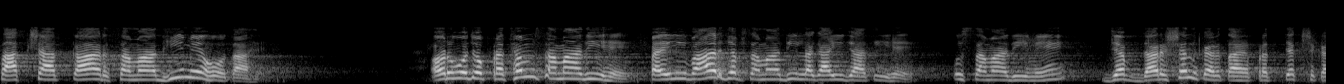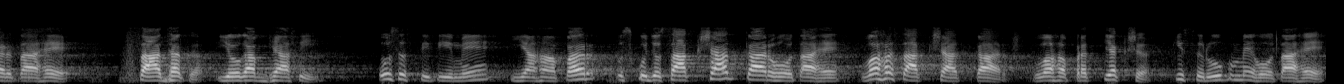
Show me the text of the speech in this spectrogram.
साक्षात्कार समाधि में होता है और वो जो प्रथम समाधि है, पहली बार जब समाधि लगाई जाती है, उस समाधि में जब दर्शन करता है, प्रत्यक्ष करता है, साधक, योगाभ्यासी, उस स्थिति में यहाँ पर उसको जो साक्षात्कार होता है, वह साक्षात्कार, वह प्रत्यक्ष किस रूप में होता है,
